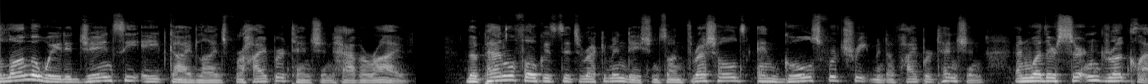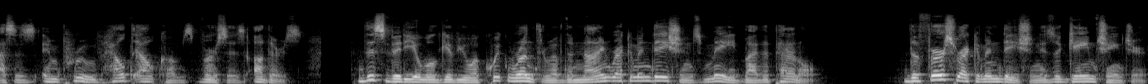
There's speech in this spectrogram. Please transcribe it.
long-awaited JNC 8 guidelines for hypertension have arrived. The panel focused its recommendations on thresholds and goals for treatment of hypertension and whether certain drug classes improve health outcomes versus others. This video will give you a quick run-through of the nine recommendations made by the panel. The first recommendation is a game changer.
